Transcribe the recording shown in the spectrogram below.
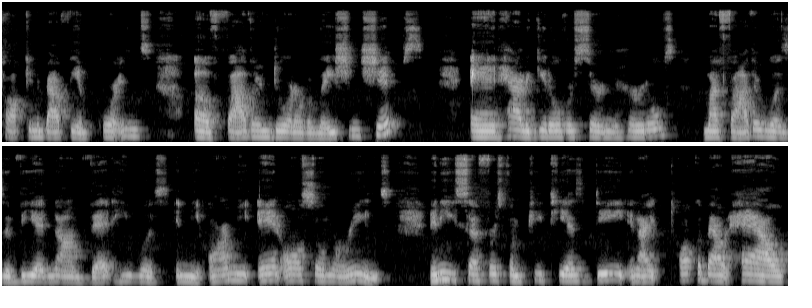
talking about the importance of father and daughter relationships and how to get over certain hurdles. My father was a Vietnam vet. He was in the Army and also Marines. And he suffers from PTSD. And I talk about how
